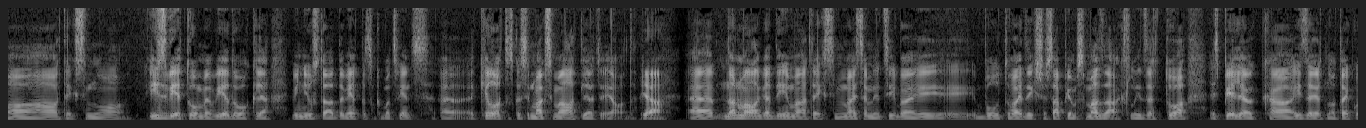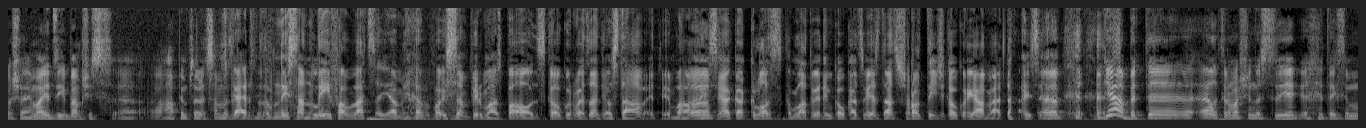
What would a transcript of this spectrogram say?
teiksim, no izvietojuma viedokļa viņi uzstāda 11,1 uh, kg, kas ir maksimāli atļauta jauda. Jā. Uh, normālā gadījumā, teiksim, maisaimniecībai būtu vajadzīgs šis apjoms mazāks. Līdz ar to es pieļauju, ka izējot no tekošajām vajadzībām, šis uh, apjoms varētu samazināties. Skaidrs, nu, Nissan Leafam vecajam, jā, pavisam pirmās paudzes kaut kur vajadzētu jau stāvēt pie mājas, jā, kā klasiskam latvietim kaut kāds viens tāds šrotīšs kaut kur jāmētājas. Jā, jā bet elektromašīnas, teiksim,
